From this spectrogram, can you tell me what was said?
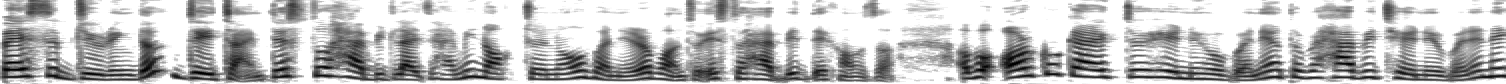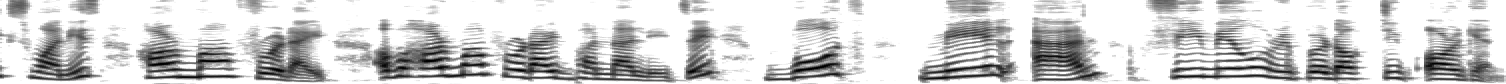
passive during the day time त्यस्तो ह्याबिटलाई चाहिँ हामी नक्टर्नल भनेर भन्छौँ। यस्तो ह्याबिट देखाउँछ। अब अर्को क्यारेक्टर हेर्ने हो भने अथवा ह्याबिट हेर्ने हो भने नेक्स्ट वान इज हर्माफ्रोडाइट अब हर्माफ्रोडाइट भन्नाले चाहिँ both male and female reproductive organ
